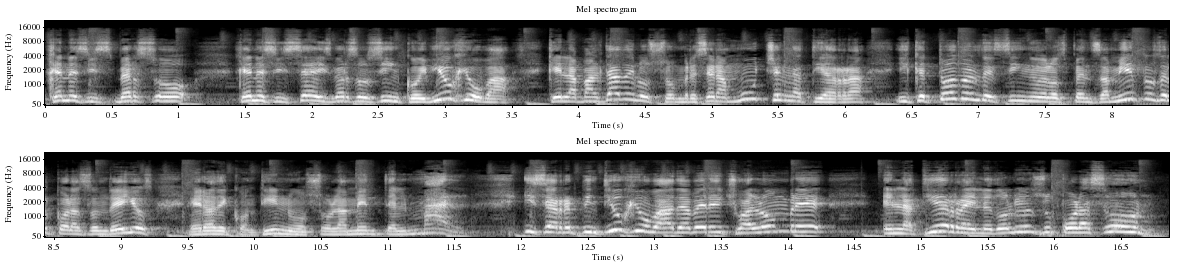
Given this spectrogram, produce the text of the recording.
Génesis verso Génesis 6 verso 5, y vio Jehová que la maldad de los hombres era mucha en la tierra y que todo el designio de los pensamientos del corazón de ellos era de continuo solamente el mal. Y se arrepintió Jehová de haber hecho al hombre en la tierra y le dolió en su corazón.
